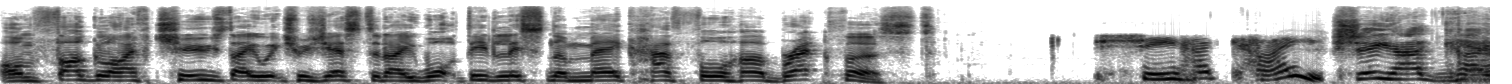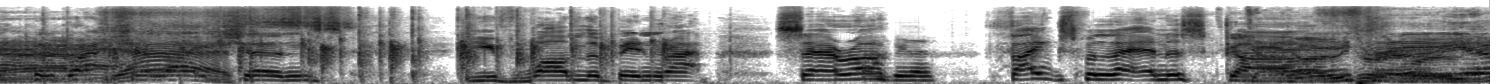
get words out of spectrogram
on Thug Life Tuesday, which was yesterday. What did listener Meg have for her breakfast? She had cake. She had cake. Congratulations. You've won the bin wrap. Sarah, Fabulous. thanks for letting us go, through your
